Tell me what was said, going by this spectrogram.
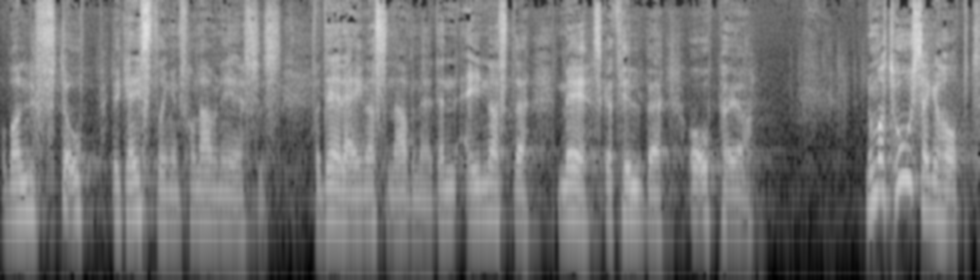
og bare lufte opp begeistringen for navnet Jesus. For det er det eneste navnet. Den eneste vi skal tilbe og opphøye. Nummer to som jeg har håpet,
